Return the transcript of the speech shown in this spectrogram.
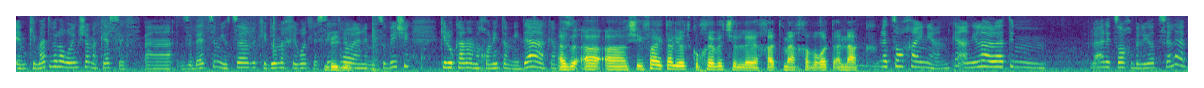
הם כמעט ולא רואים שם כסף. זה בעצם יוצר קידום מכירות לסיטרואן, למיצובישי, כאילו כמה מכונית עמידה. כמה אז השאיפה הייתה להיות כוכבת של אחת מהחברות ענק. לצורך העניין, כן. אני לא יודעת אם... לא היה לי צורך בלהיות סלב,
